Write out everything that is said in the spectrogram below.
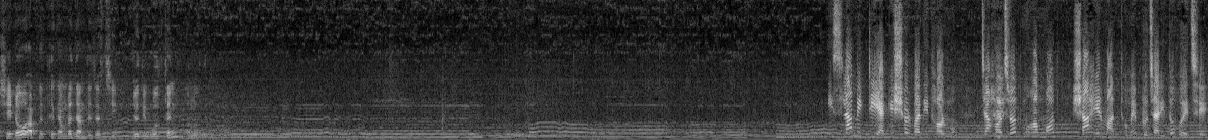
সেটাও আপনার থেকে আমরা জানতে চাচ্ছি। যদি বলতেন, ভালো হতো। ইসলাম একটি একেশ্বরবাদী ধর্ম, যা হজরত মুহাম্মদ শাহের মাধ্যমে প্রচারিত হয়েছে।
